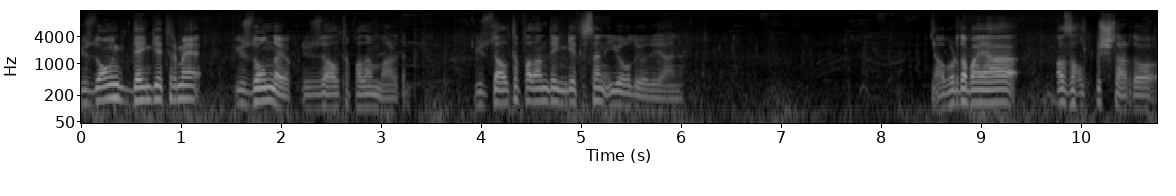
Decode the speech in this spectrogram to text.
%10 denk getirme %10 da yoktu. %6 falan vardı. %6 falan denk getirsen iyi oluyordu yani. Ya burada bayağı azaltmışlardı o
